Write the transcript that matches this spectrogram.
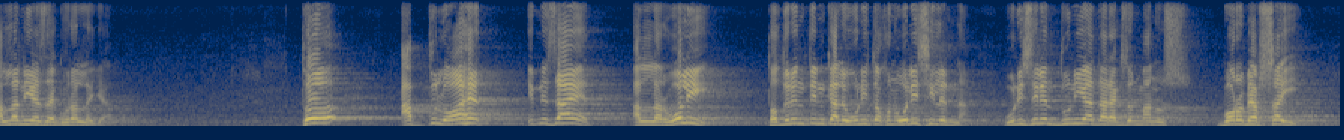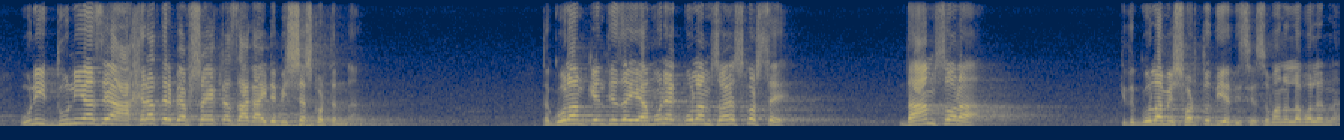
আল্লাহ নিয়ে যায় ঘোরার লাগা তো আব্দুল ওয়াহেদ ইবনে জায়েদ, আল্লাহর ওলি তদরিন কালে উনি তখন ওলি ছিলেন না। উনি ছিলেন দুনিয়াদার একজন মানুষ, বড় ব্যবসায়ী। উনি দুনিয়া যে আখেরাতের ব্যবসায় একটা জায়গা, এটা বিশ্বাস করতেন না। তো গোলাম কিনতে যাই, এমন এক গোলাম চয়েস করছে দাম চড়া কিন্তু গোলামে শর্ত দিয়ে দিছে সুমানুল্লাহ বলেন না?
